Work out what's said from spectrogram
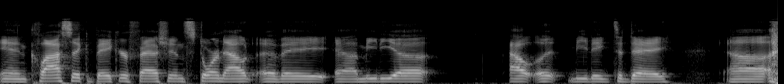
in classic Baker fashion, stormed out of a, a media outlet meeting today. Uh,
